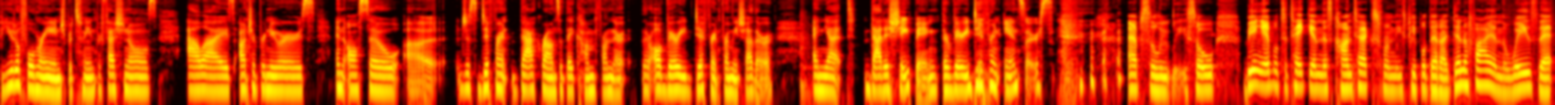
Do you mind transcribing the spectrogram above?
beautiful range between professionals, allies, entrepreneurs, and also uh, just different backgrounds that they come from. They're they're all very different from each other, and yet that is shaping their very different answers. Absolutely. So, being able to take in this context from these people that identify and the ways that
